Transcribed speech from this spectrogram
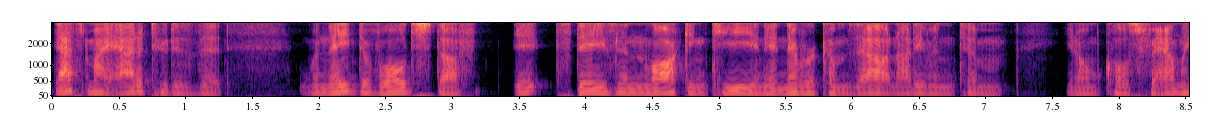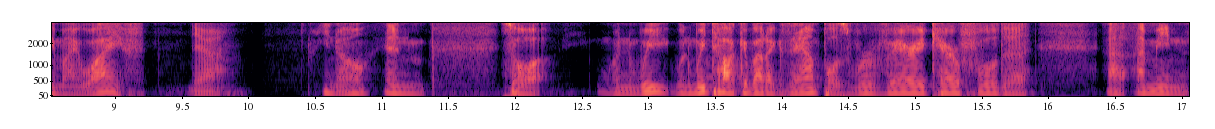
That's my attitude is that when they divulge stuff, it stays in lock and key and it never comes out, not even to you know close family, my wife. Yeah, you know and so uh, when we when we talk about examples we're very careful to uh, i mean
